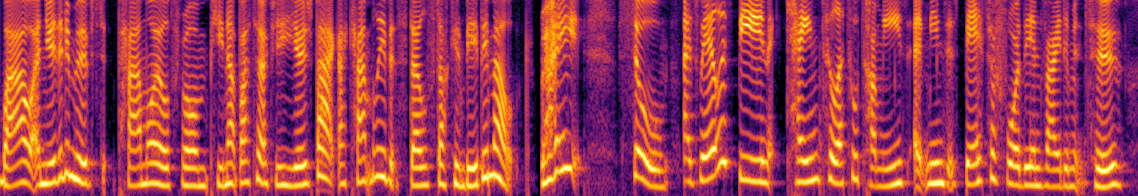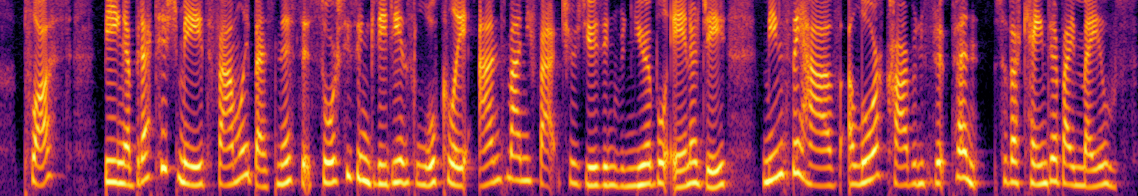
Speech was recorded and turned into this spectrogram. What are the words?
Wow, I knew they removed palm oil from peanut butter a few years back. I can't believe it's still stuck in baby milk. Right? So, as well as being kind to little tummies, it means it's better for the environment too. Plus, being a British made family business that sources ingredients locally and manufactures using renewable energy means they have a lower carbon footprint, so they're kinder by miles.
